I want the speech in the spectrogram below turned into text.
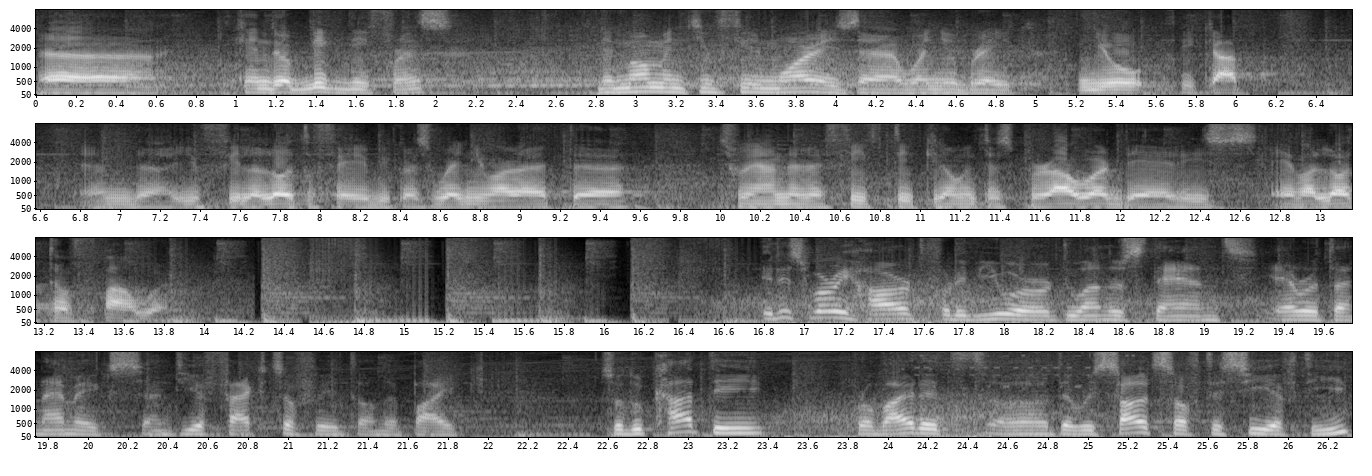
uh, can do a big difference. The moment you feel more is uh, when you brake. You pick up and uh, you feel a lot of air because when you are at uh, 350 kilometers per hour, there is have a lot of power. It is very hard for the viewer to understand aerodynamics and the effects of it on the bike. So Ducati provided uh, the results of the CFD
